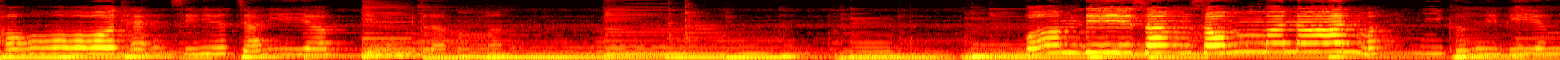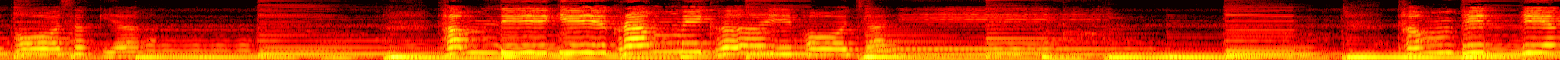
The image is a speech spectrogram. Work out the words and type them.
ท้อแท้เสียใจยับเยินกลับมา ความดีสั่งสม ยาทำดีกี่ครั้งไม่เคยพอใจ ทำผิดเพียง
